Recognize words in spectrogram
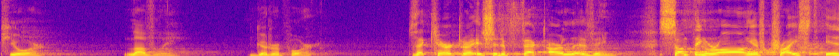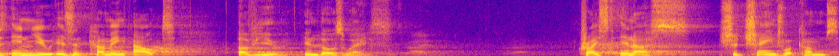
pure, lovely, good report? Does that characterize? It should affect our living. Something wrong if Christ is in you isn't coming out of you in those ways. Christ in us should change what comes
